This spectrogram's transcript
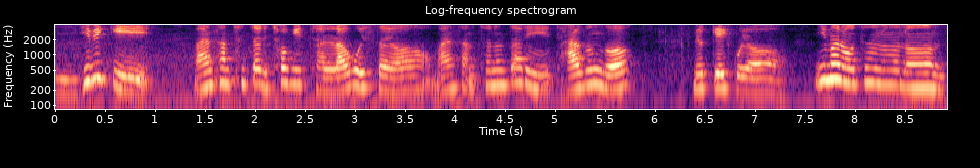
음, 히비키 13,000짜리 촉이 잘 나오고 있어요. 13,000원짜리 작은 거 몇 개 있고요. 25,000원은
